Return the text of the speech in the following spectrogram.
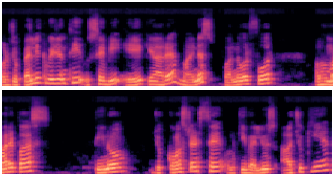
और जो पहली इक्वेशन थी, उससे भी ए क्या आ रहा है? माइनस वन ओवर फोर अब हमारे पास तीनों जो कॉन्स्टेंट्स थे, उनकी वैल्यूज़ आ चुकी हैं।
